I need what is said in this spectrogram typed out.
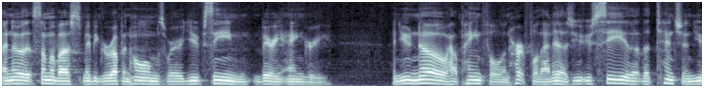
I know that some of us maybe grew up in homes where you've seen very angry. And you know how painful and hurtful that is. You, you see the, the tension. You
